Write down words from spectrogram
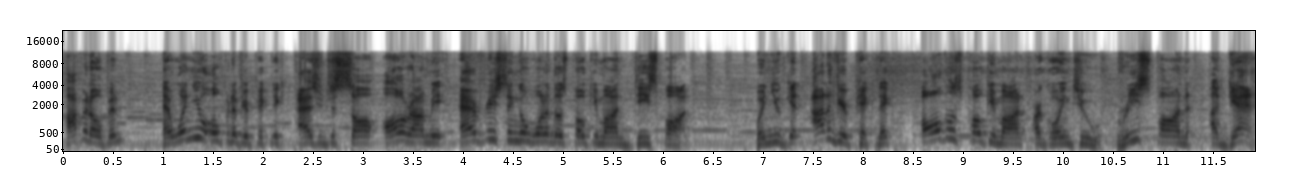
pop it open. And when you open up your picnic, as you just saw all around me, every single one of those Pokemon despawn. When you get out of your picnic, all those Pokemon are going to respawn again.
